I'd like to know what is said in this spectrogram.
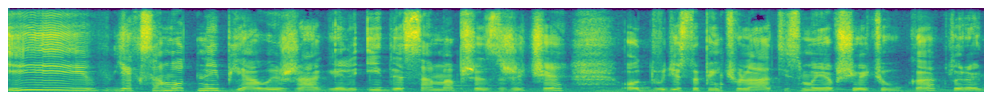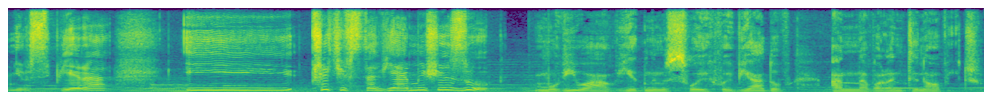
i jak samotny biały żagiel idę sama przez życie. Od 25 lat jest moja przyjaciółka, która mnie wspiera i przeciwstawiamy się złu. Mówiła w jednym z swoich wywiadów Anna Walentynowicz.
